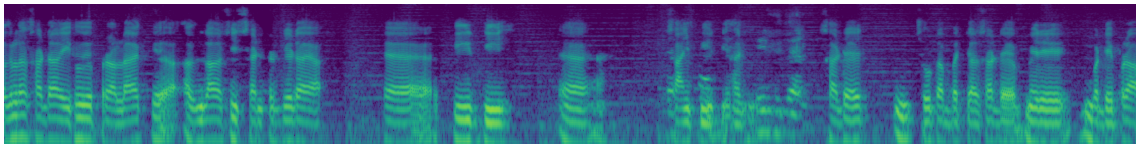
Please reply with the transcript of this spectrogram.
ਅਗਲਾ ਸਾਡਾ ਇਹੋ ਉਪਰਾਲਾ ਹੈ ਕਿ ਅਗਲਾ ਅਸੀਂ ਸੈਂਟਰ ਜਿਹੜਾ ਆ ਪੀਰ ਦੀ ਸਾਈਂ ਪੀਰ ਦੀ ਹਾਂਜੀ। ਸਾਡੇ ਛੋਟਾ ਬੱਚਾ ਸਾਡੇ ਮੇਰੇ ਵੱਡੇ ਭਰਾ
